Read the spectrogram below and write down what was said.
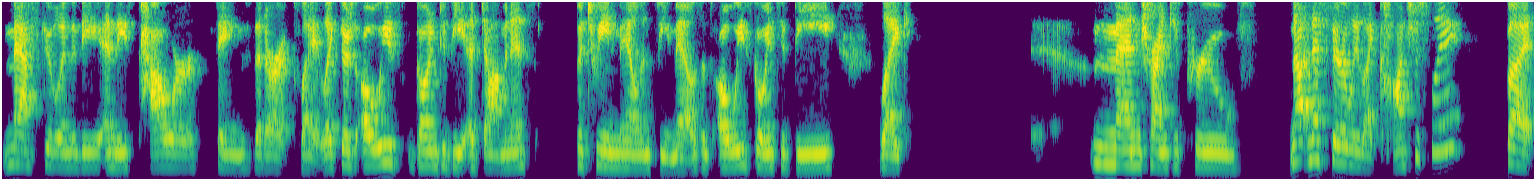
masculinity and these power things that are at play like there's always going to be a dominance between male and females it's always going to be like men trying to prove not necessarily like consciously but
